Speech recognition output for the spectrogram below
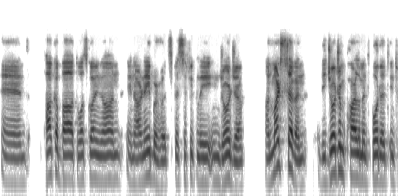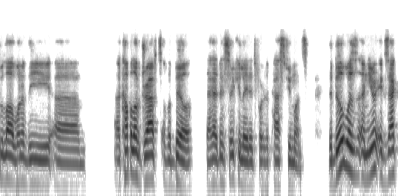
and talk about what's going on in our neighborhood, specifically in Georgia. On March 7, the Georgian parliament voted into law one of the um, a couple of drafts of a bill that had been circulated for the past few months. The bill was a near exact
